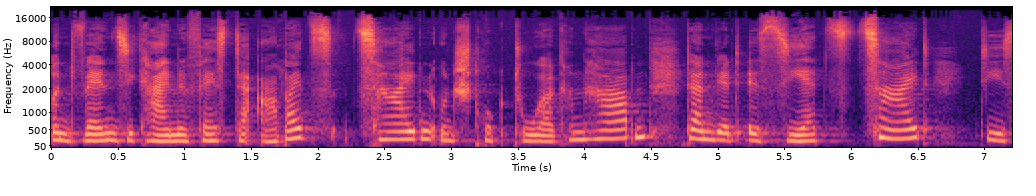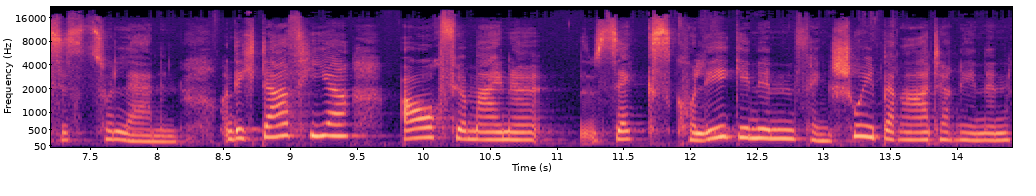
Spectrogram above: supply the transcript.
Und wenn sie keine feste Arbeitszeiten und Strukturen haben, dann wird es jetzt Zeit, dieses zu lernen. Und ich darf hier auch für meine sechs Kolleginnen, Feng Shui-Beraterinnen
